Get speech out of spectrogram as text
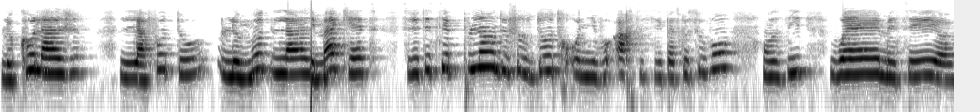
le collage, la photo, le modelage, les maquettes. C'est de tester plein de choses d'autres au niveau artistique. Parce que souvent, on se dit, ouais, mais c'est euh,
